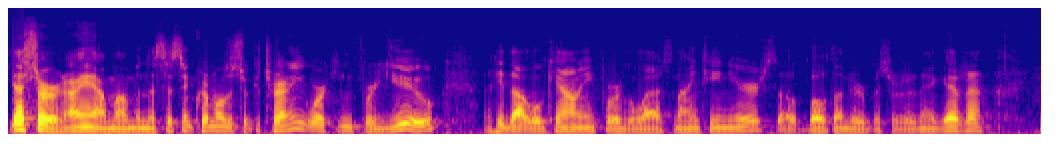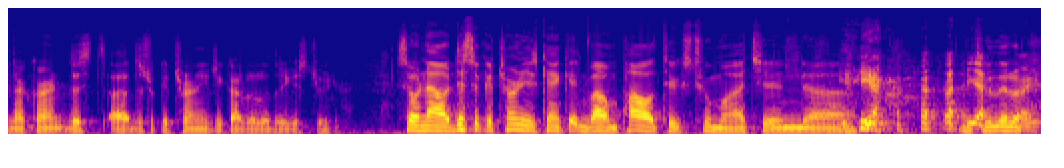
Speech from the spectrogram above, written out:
Yes, sir, I am. I'm an assistant criminal district attorney working for you, Hidalgo County, for the last 19 years, uh, both under Mr. Rene Guerra and our current dis- uh, district attorney, Ricardo Rodriguez Jr. So now district attorneys can't get involved in politics too much and, uh, Yeah, and yeah, too little. right.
